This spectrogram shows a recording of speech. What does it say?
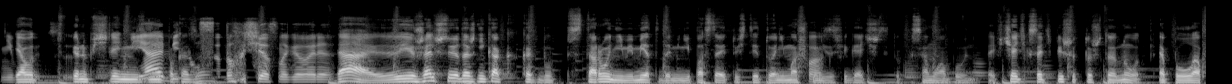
не Я вот будет. в первом впечатлении не, я не показал. обиделся, ну, честно говоря. Да, и жаль, что ее даже никак как бы сторонними методами не поставить. То есть ты эту анимашку не Факт. зафигачишь, ты только саму обоину. В чате, кстати, пишут то, что, ну, вот Apple Lab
